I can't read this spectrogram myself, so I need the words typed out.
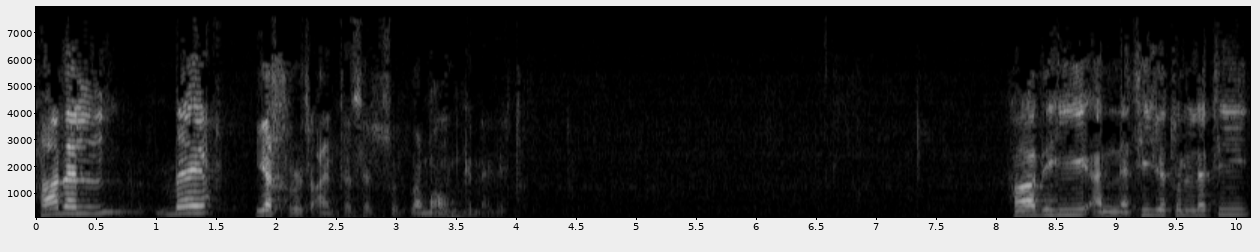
هذا البيع يخرج عن تسلسل وما ممكن أن يتم هذه النتيجة التي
